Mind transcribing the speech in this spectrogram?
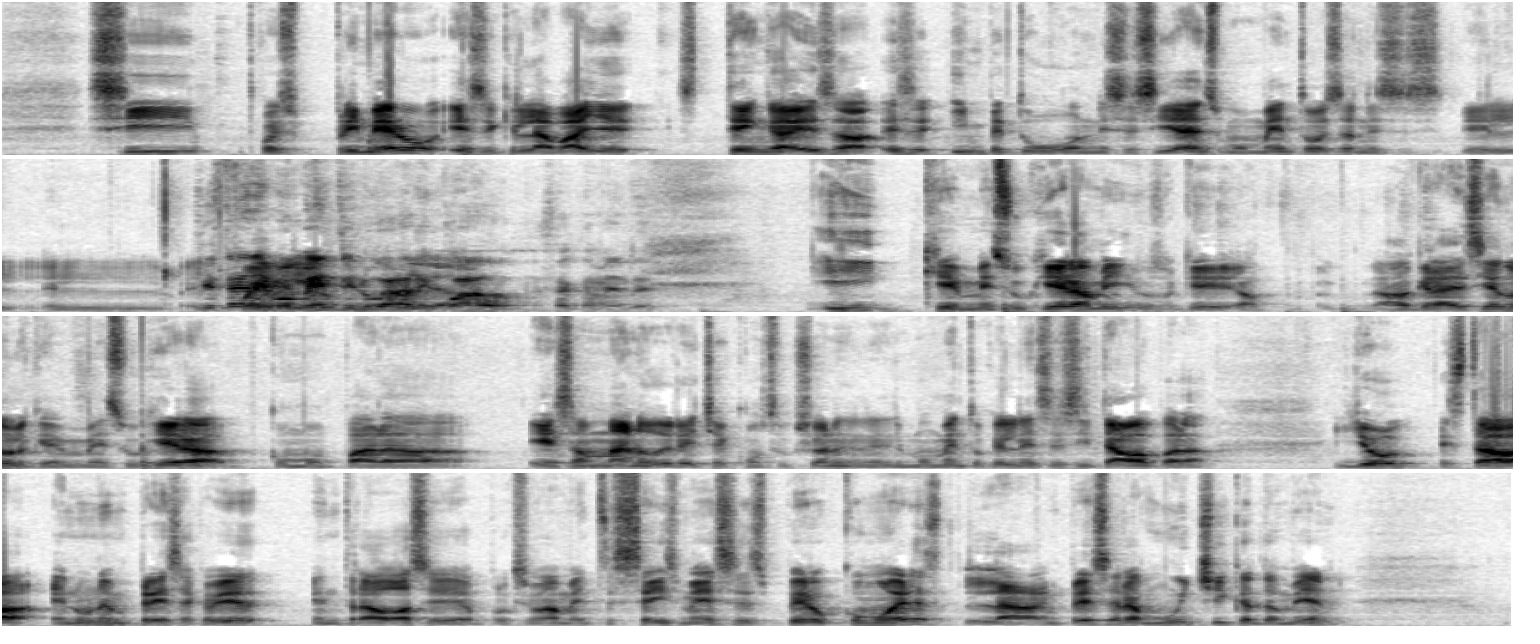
sí, pues primero es que la Valle tenga esa, ese ímpetu o necesidad en su momento, esa neces el, el, que está en el momento y lugar adecuado, exactamente. Y que me sugiera a mí, o sea, que agradeciéndole que me sugiera como para esa mano derecha de construcción en el momento que él necesitaba para... Yo estaba en una empresa que había entrado hace aproximadamente seis meses, pero como era, la empresa era muy chica también,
